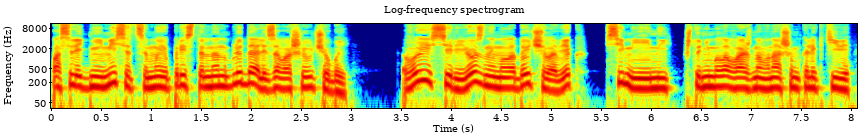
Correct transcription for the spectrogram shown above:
Последние месяцы мы пристально наблюдали за вашей учебой. Вы серьезный молодой человек, семейный, что немаловажно в нашем коллективе,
